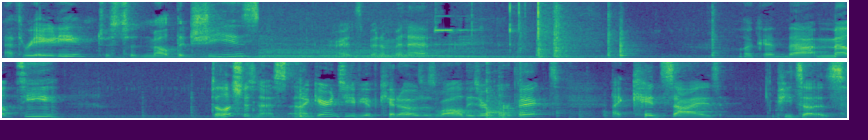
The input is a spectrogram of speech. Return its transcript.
At 380, just to melt the cheese. All right, it's been a minute. Look at that melty deliciousness. And I guarantee if you have kiddos as well, these are perfect, like kid size pizzas.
